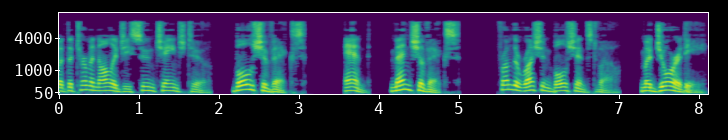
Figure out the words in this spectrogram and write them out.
but the terminology soon changed to Bolsheviks and Mensheviks from the Russian bolshinstvo majority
